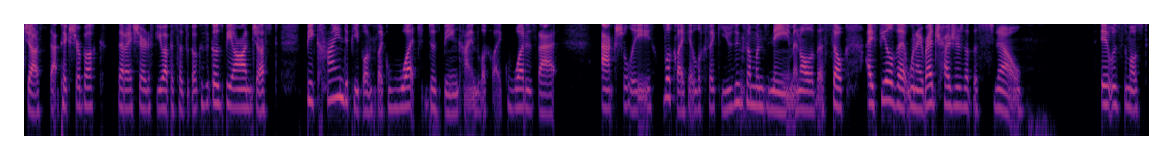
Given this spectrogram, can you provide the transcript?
just that picture book that I shared a few episodes ago because it goes beyond just be kind to people and it's like what does being kind look like? What does that actually look like? It looks like using someone's name and all of this. So I feel that when I read Treasures of the Snow, it was the most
